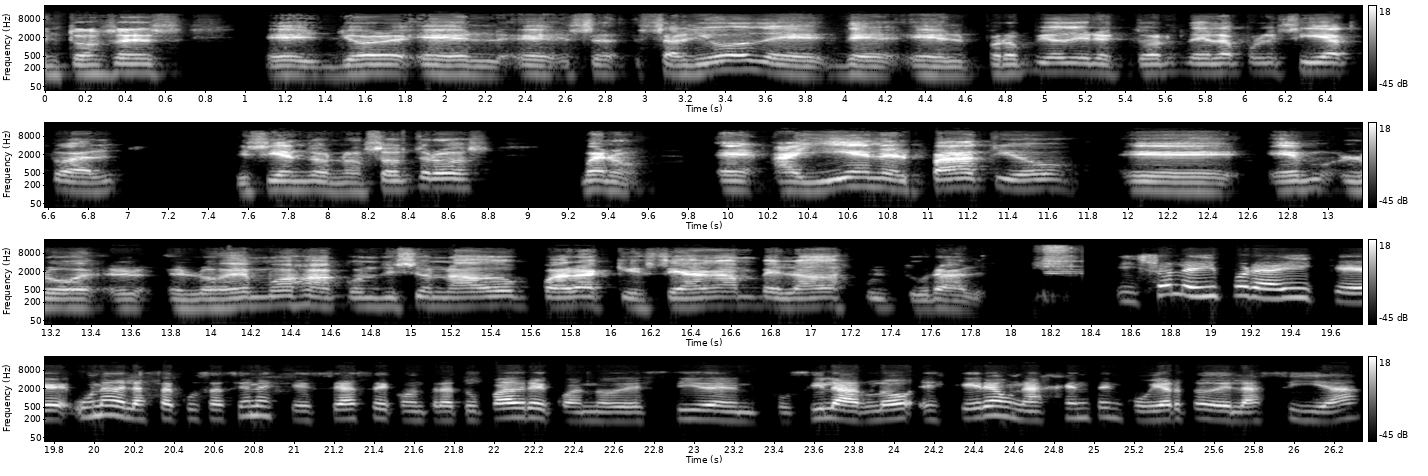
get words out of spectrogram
entonces, eh, yo, el, eh, salió del de, el propio director de la policía actual diciendo nosotros, bueno, eh, allí en el patio lo, lo, hemos acondicionado para que se hagan veladas culturales. Y yo leí por ahí que una de las acusaciones que se hace contra tu padre cuando deciden fusilarlo es que era un agente encubierto de la CIA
